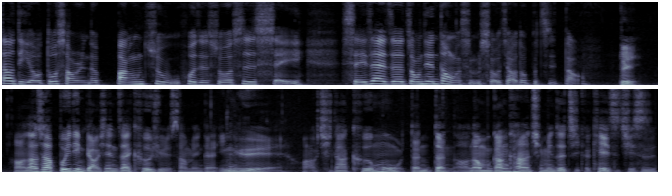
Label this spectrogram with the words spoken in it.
到底有多少人的帮助，或者说是谁谁在这中间动了什么手脚都不知道。对，好，那是他不一定表现在科学上面，可能音乐啊、其他科目等等。哈，那我们刚刚看到前面这几个 case，其实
